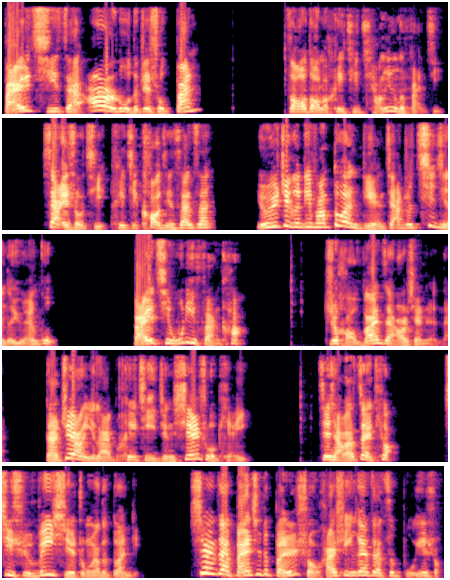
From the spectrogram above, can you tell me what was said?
白棋在二路的这手扳遭到了黑棋强硬的反击。下一手棋黑棋靠近三三，由于这个地方断点加之气紧的缘故，白棋无力反抗，只好弯在二线忍耐。但这样一来，黑棋已经先受便宜，接下来再跳，继续威胁中央的断点。现在白棋的本手还是应该在此补一手，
